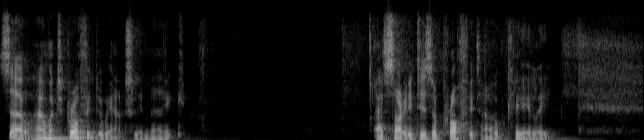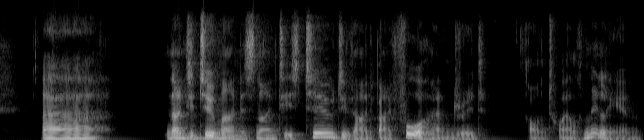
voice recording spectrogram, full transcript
So, how much profit do we actually make? Uh, sorry, it is a profit, I hope, clearly. Uh, 92 minus 90 is 2, divided by 400 on 12 million.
